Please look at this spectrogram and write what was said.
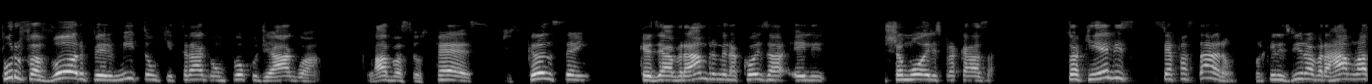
Por favor, permitam que tragam um pouco de água, lava seus pés, descansem. Quer dizer, Abraão, primeira coisa, ele chamou eles para casa. Só que eles se afastaram, porque eles viram Abraão lá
